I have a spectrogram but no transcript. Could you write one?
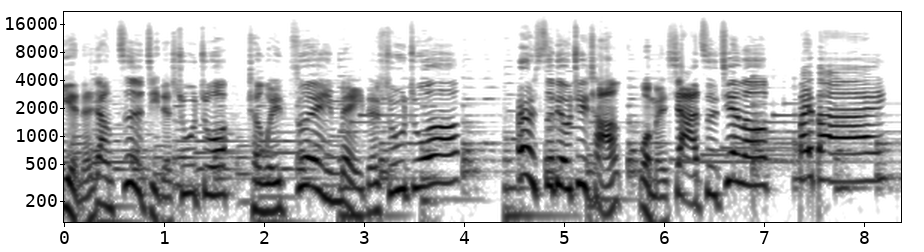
也能让自己的书桌成为最美的书桌哦。二四六剧场，我们下次见喽，拜拜。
